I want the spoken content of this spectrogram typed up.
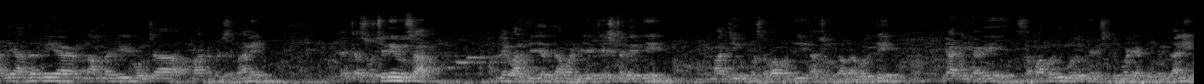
आणि आदरणीय नामदागिरी भाऊच्या मार्गदर्शनाने त्यांच्या सूचनेनुसार आपले भारतीय जनता पार्टीचे ज्येष्ठ नेते माजी उपसभापती अशोकदादा गोयटे या ठिकाणी सभापती म्हणून त्यांची निवड या ठिकाणी झाली.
